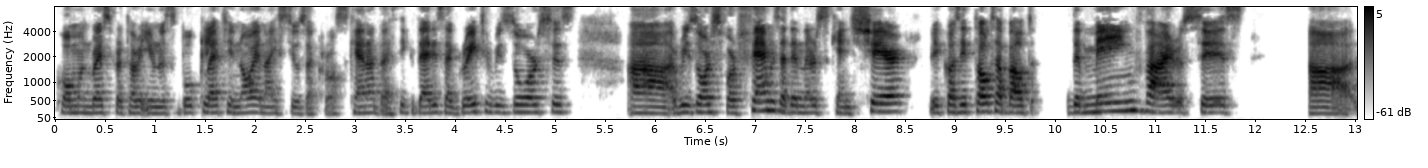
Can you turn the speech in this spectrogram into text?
common respiratory illness booklet in ICUs across Canada. I think that is a great resources, uh, resource for families that the nurse can share because it talks about the main viruses uh,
